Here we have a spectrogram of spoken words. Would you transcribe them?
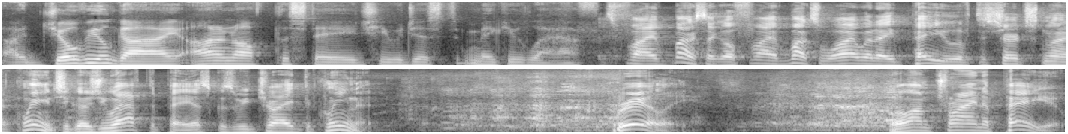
a, jovial guy on and off the stage. He would just make you laugh. It's five bucks. I go five bucks. Why would I pay you if the shirt's not clean? She goes, you have to pay us because we tried to clean it. really? Well, I'm trying to pay you.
